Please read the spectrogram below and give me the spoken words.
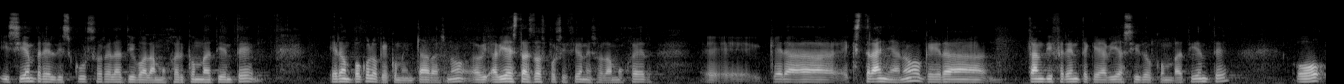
y siempre el discurso relativo a la mujer combatiente era un poco lo que comentabas, ¿no? Había estas dos posiciones, o la mujer eh, que era extraña, ¿no? Que era tan diferente que había sido combatiente, o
